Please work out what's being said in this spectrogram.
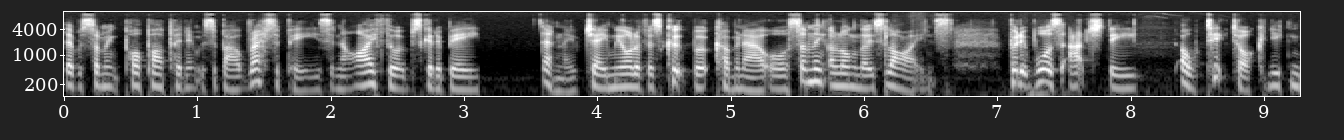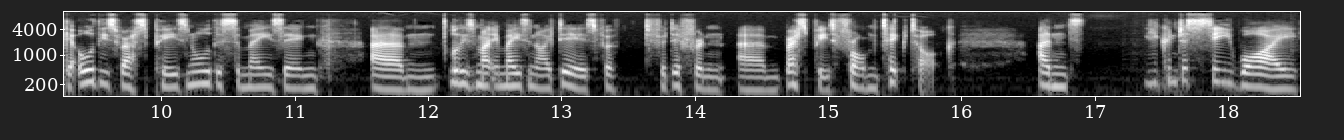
There was something pop up, and it was about recipes, and I thought it was going to be, I don't know, Jamie Oliver's cookbook coming out or something along those lines. But it was actually oh TikTok, and you can get all these recipes and all this amazing, um, all these amazing ideas for for different um, recipes from TikTok, and you can just see why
